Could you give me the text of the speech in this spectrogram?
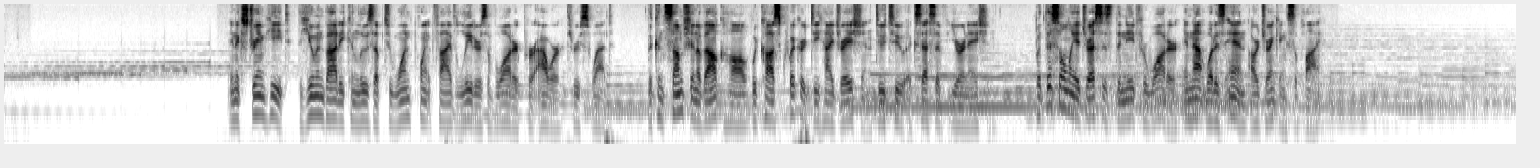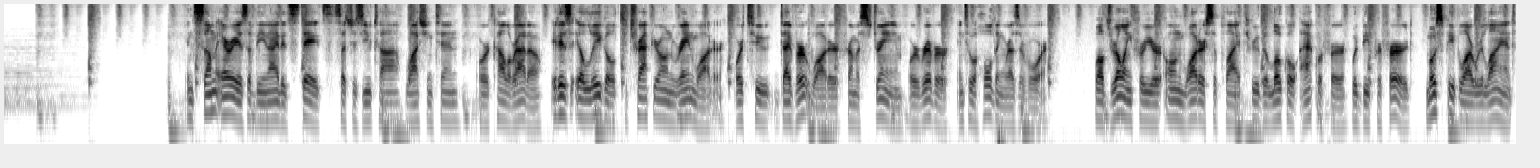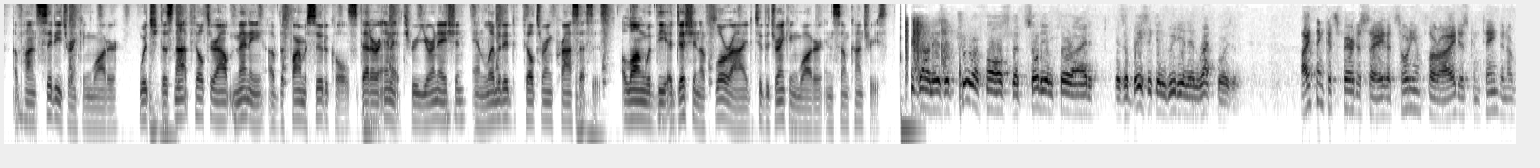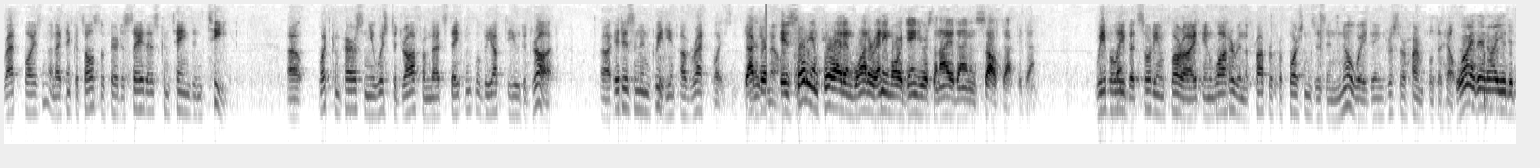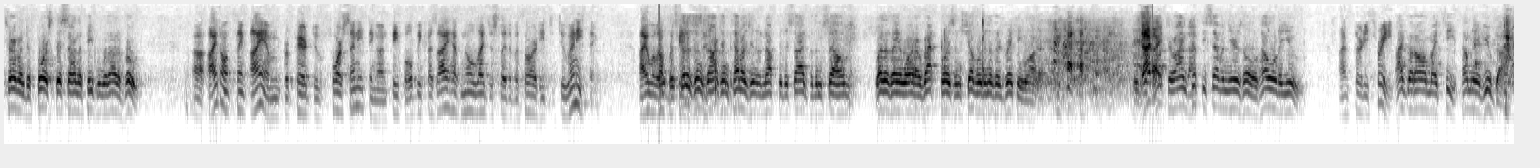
In extreme heat, the human body can lose up to 1.5 liters of water per hour through sweat. The consumption of alcohol would cause quicker dehydration due to excessive urination. But this only addresses the need for water and not what is in our drinking supply. In some areas of the United States, such as Utah, Washington, or Colorado, it is illegal to trap your own rainwater or to divert water from a stream or river into a holding reservoir. While drilling for your own water supply through the local aquifer would be preferred, most people are reliant upon city drinking water which does not filter out many of the pharmaceuticals that are in it through urination and limited filtering processes, along with the addition of fluoride to the drinking water in some countries. John, is it true or false that sodium chloride is a basic ingredient in rat poison? I think it's fair to say that sodium fluoride is contained in a rat poison, and I think it's also fair to say that it's contained in tea. Uh, what comparison you wish to draw from that statement will be up to you to draw it. Uh, it is an ingredient of rat poison. Doctor, no. is sodium fluoride in water any more dangerous than iodine and salt, Dr. Dunn? We believe that sodium fluoride in water in the proper proportions is in no way dangerous or harmful to health. Why then are you determined to force this on the people without a vote? Uh, I don't think I am prepared to force anything on people because I have no legislative authority to do anything. I will The advocate a citizens aren't intelligent enough to decide for themselves whether they want a rat poison shoveled into their drinking water. Doctor, I'm 57 years old. How old are you? I'm 33. I've got all my teeth. How many have you got?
